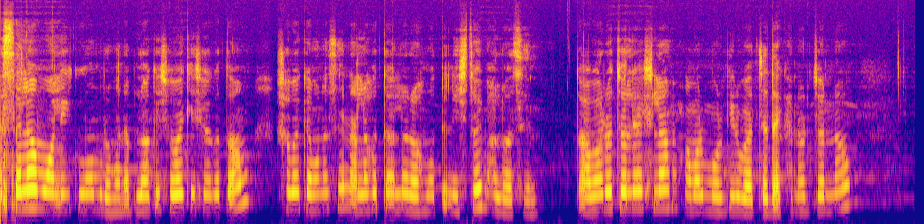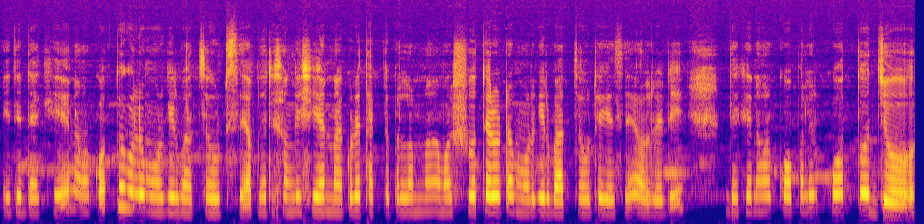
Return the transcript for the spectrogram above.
আসসালামু আলাইকুম। রোমানা ব্লগে সবাইকে স্বাগতম। সবাই কেমন আছেন? আল্লাহ তাল্লাহ রহমতে নিশ্চয়ই ভালো আছেন। তো আবারও চলে আসলাম আমার মুরগির বাচ্চা দেখানোর জন্য। এই যে দেখেন, আমার কতগুলো মুরগির বাচ্চা উঠছে। আপনাদের সঙ্গে শেয়ার না করে থাকতে পারলাম না। আমার সতেরোটা মুরগির বাচ্চা উঠে গেছে অলরেডি দেখেন আমার কপালের কত জোর।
